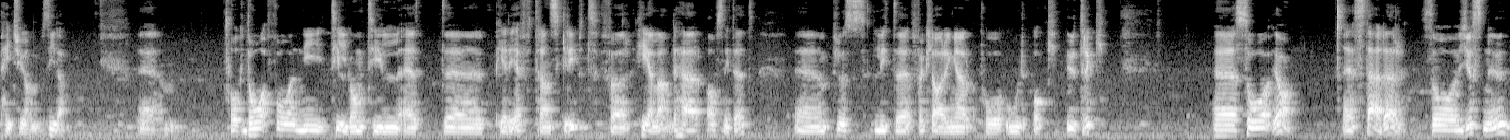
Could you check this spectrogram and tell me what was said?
Patreon-sida. Ehm, och då får ni tillgång till ett eh, pdf-transkript för hela det här avsnittet Eh, plus lite förklaringar på ord och uttryck. Eh, så ja, eh, städer. Så just nu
